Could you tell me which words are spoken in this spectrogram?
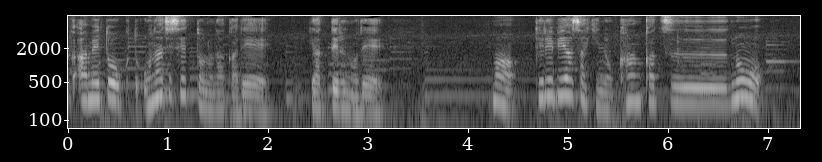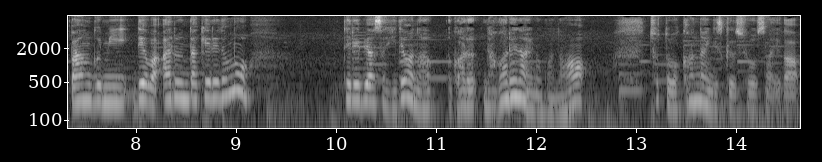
く『アメトーーク』と同じセットの中でやってるのでまあテレビ朝日の管轄の番組ではあるんだけれどもテレビ朝日では流れないのかな？ちょっと分かんないんですけど詳細が。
